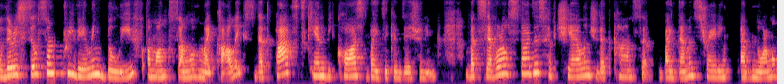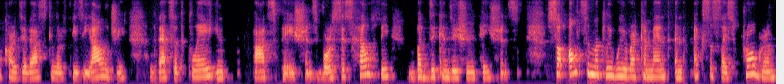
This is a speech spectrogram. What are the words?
There is still some prevailing belief among some of my colleagues that POTS can be caused by deconditioning, but several studies have challenged that concept by demonstrating abnormal cardiovascular physiology that's at play in Patients versus healthy but deconditioned patients. So ultimately, we recommend an exercise program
